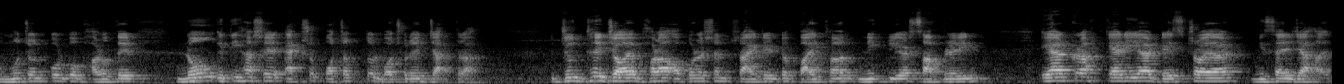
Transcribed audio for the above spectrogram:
উন্মোচন করব ভারতের নৌ ইতিহাসের একশো পঁচাত্তর বছরের যাত্রা। যুদ্ধে জয় ভরা অপারেশন ট্রাইডেন্ট ও Python, nuclear submarine, aircraft carrier destroyer, missile জাহাজ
